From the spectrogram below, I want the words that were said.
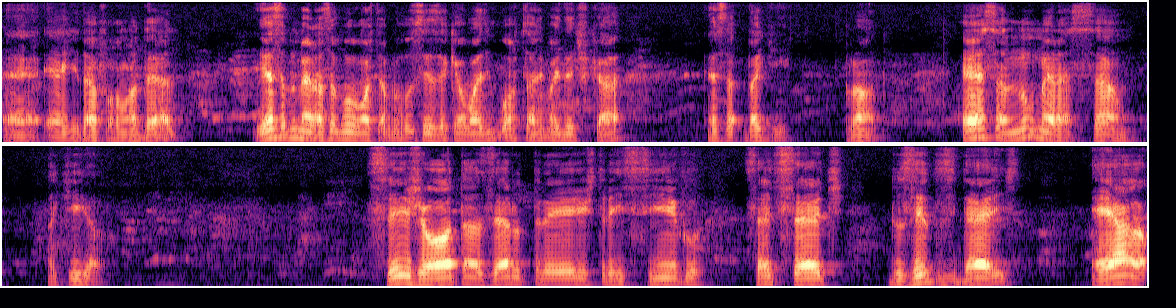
É, é aqui da forma dela. E essa numeração que eu vou mostrar para vocês é que é o mais importante para identificar essa daqui. Pronto. Essa numeração aqui, ó. CJ 033577 210 é a,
